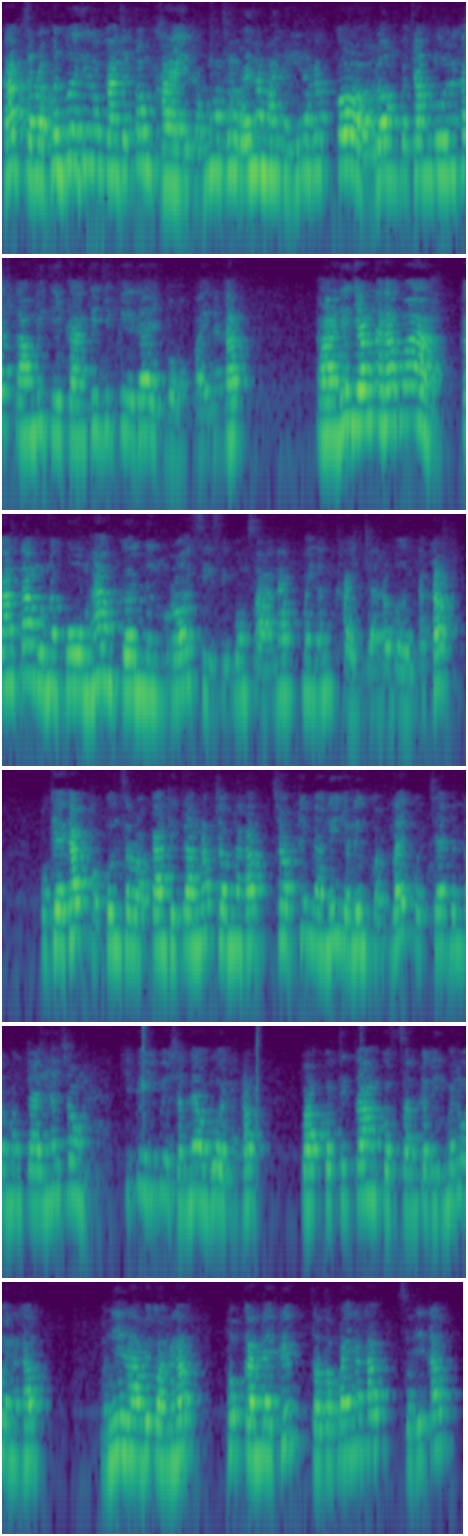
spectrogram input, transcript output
ครับสำหรับเพื่อนๆที่ต้องการจะต้มไข่กับหม้อทอดไร้น้ำมันอย่างนี้นะครับ ก็ลองไปทำดูนะครับ ตามวิธีการที่ยิปปี้ได้บอกไปนะครับ เน้นย้ำนะครับว่าการตั้งอุณหภูมิห้ามเกิน 140 องศานะครับ ไม่นั้นไข่จะระเบิดนะครับ โอเคครับ ขอบคุณสำหรับการติดตามรับชมนะครับ ชอบคลิปแนวนี้อย่าลืมกดไลค์ กดแชร์เป็นกำลังใจให้ช่องชิปปี้ชิปปี้ชาแนลด้วยนะครับ ฝากกดติดตามกดสั่นกระดิ่งไว้ด้วยนะครับ วันนี้ลาไปก่อนนะครับ พบกันในคลิปต่อๆไปนะครับ สวัสดีครับ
